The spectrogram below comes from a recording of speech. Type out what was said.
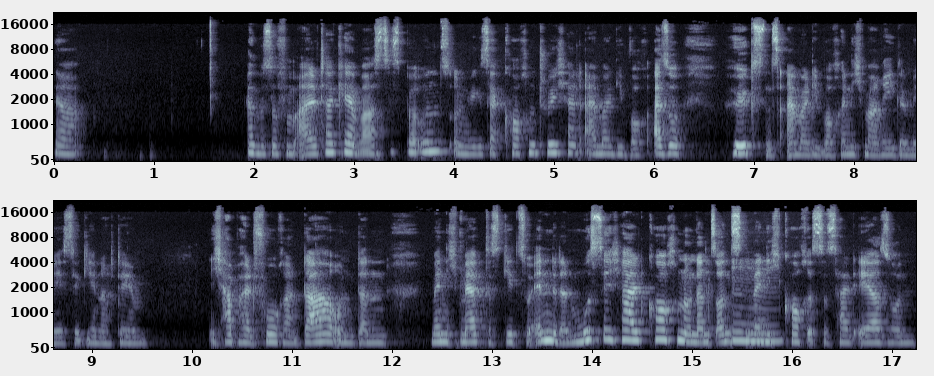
Ja. Aber so vom Alltag her war es das bei uns. Und wie gesagt, kochen tue ich halt einmal die Woche. Also höchstens einmal die Woche, nicht mal regelmäßig, je nachdem. Ich habe halt Vorrat da und dann, wenn ich merke, das geht zu Ende, dann muss ich halt kochen. Und ansonsten, Mhm. wenn ich koche, ist es halt eher so ein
